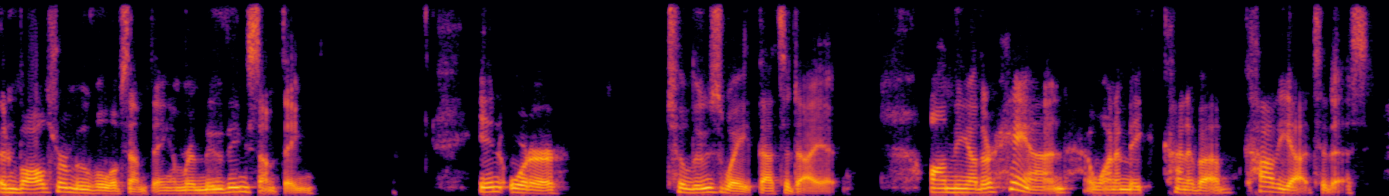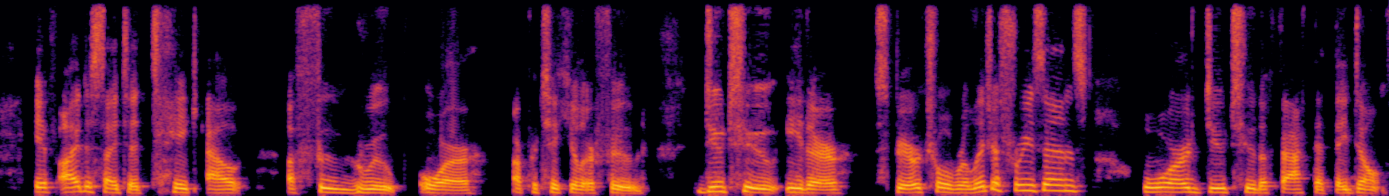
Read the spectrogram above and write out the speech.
involves removal of something, I'm removing something in order to lose weight, that's a diet. On the other hand, I want to make kind of a caveat to this. If I decide to take out a food group or a particular food due to either spiritual religious reasons or due to the fact that they don't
